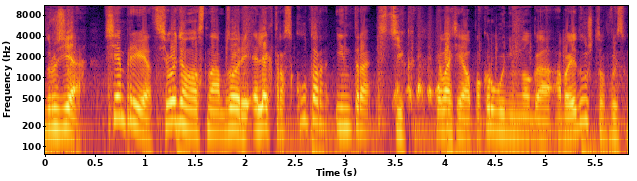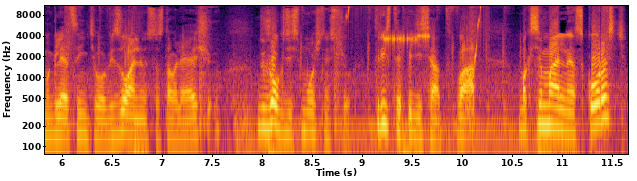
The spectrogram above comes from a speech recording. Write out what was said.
Друзья, всем привет! Сегодня у нас на обзоре электроскутер Intro Stick. Давайте я его по кругу немного обойду, чтобы вы смогли оценить его визуальную составляющую. Движок здесь мощностью 350 Вт, максимальная скорость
